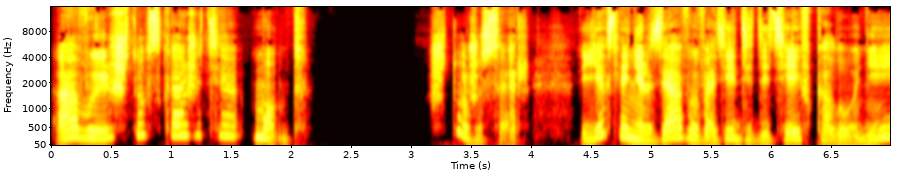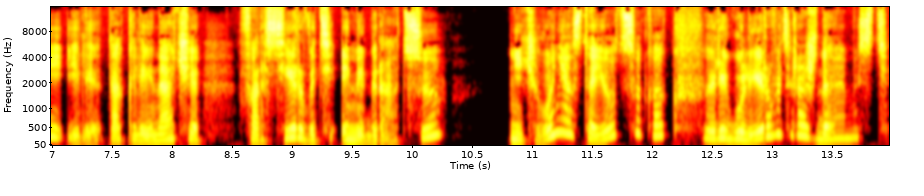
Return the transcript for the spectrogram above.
«А вы что скажете, Монт?» «Что же, сэр, если нельзя вывозить детей в колонии или так или иначе форсировать эмиграцию, ничего не остается, как регулировать рождаемость.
